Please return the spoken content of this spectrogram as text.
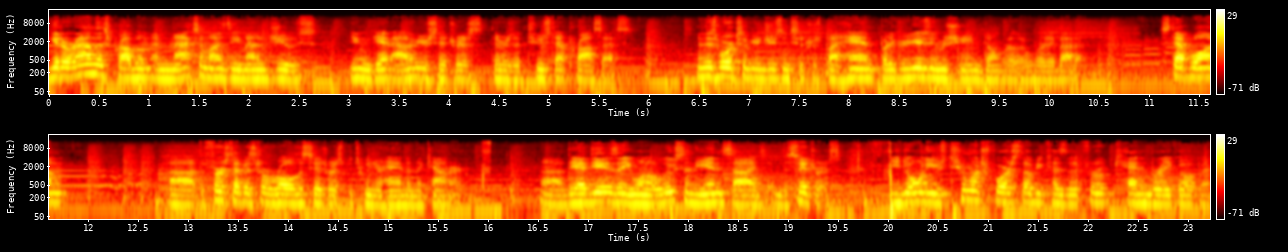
To get around this problem and maximize the amount of juice you can get out of your citrus, there is a two step process. And this works if you're juicing citrus by hand, but if you're using a machine, don't really worry about it. Step one uh, the first step is to roll the citrus between your hand and the counter. Uh, the idea is that you want to loosen the insides of the citrus. You don't want to use too much force though because the fruit can break open.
